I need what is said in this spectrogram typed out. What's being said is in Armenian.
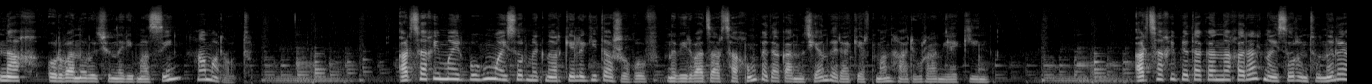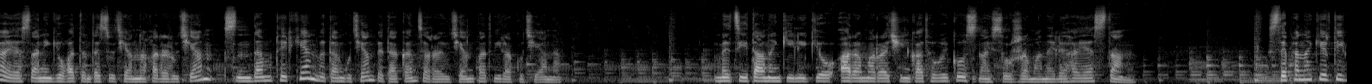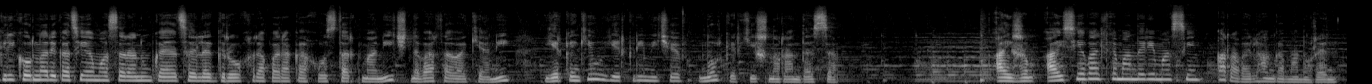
Նախ օրվանորությունների մասին համառոտ։ Արցախի մայր բուհում այսօր մեկնարկել է գիտաժողով նվիրված Արցախում պետականության վերակերտման 100-ամյակին։ Արցախի պետական նախարարն այսօր ընդունել է Հայաստանի գյուղատնտեսության նախարարության Սնդամթերքի անվտանգության պետական ծառայության պատվիրակությանը։ Մեծիտան Կիլիկիո Արամ առաջին կաթողիկոսն այսօր ժամանել է Հայաստան։ Ստեփանակերտի Գրիգոր Նարեկացի համասարանում կայացել է գրող հրապարակախոս Թարգմանիչ Նվարդ Ավակյանի երկնքի ու երկրի միջև նոր գրքի շնորհանդեսը։ Այժմ այս եւ այլ թեմաների մասին առավել հանգամանորեն։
